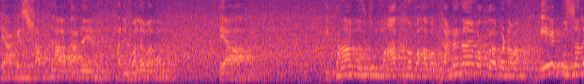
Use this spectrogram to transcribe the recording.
එයාගේ ශ්‍රද්ධා ධනය හරි බලවත්. එයා ඊටාම උතුම් ආත්ම භාව ගණනාවක් ලබනවා. ඒ කුසල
